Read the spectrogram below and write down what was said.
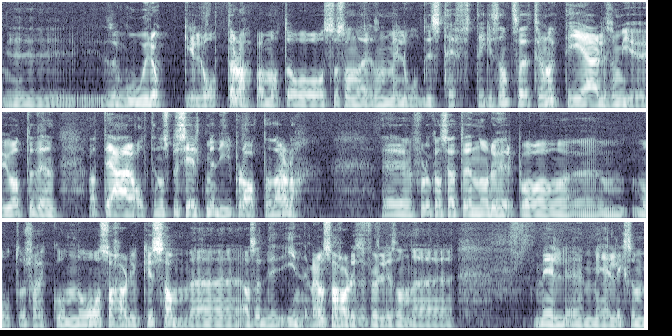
øh, så gode rockelåter, da, på en måte, og også sånn, der, sånn melodisk teft. ikke sant? Så jeg tror nok det er, liksom, gjør jo at det, at det er alltid noe spesielt med de platene der. da. Eh, For du kan si at når du hører på eh, Motorpsycho nå, så har de jo ikke samme altså Innimellom så har de selvfølgelig sånne med, med liksom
